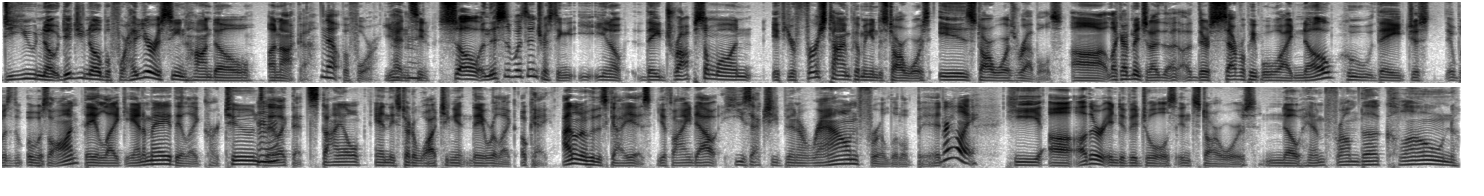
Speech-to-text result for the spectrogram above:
do you know? Did you know before? Have you ever seen Hondo Ohnaka? No. Before you hadn't seen. So, and this is what's interesting. You know, they drop someone. If your first time coming into Star Wars is Star Wars Rebels, uh, like I've mentioned, I, I, there's several people who I know who they just it was it was on. They like anime, they like cartoons, they like that style, and they started watching it. and They were like, okay, I don't know who this guy is. You find out he's actually been around for a little bit. Really? He, uh, other individuals in Star Wars know him from the Clone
